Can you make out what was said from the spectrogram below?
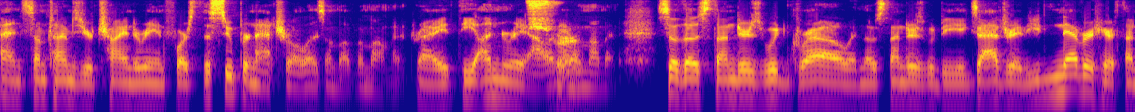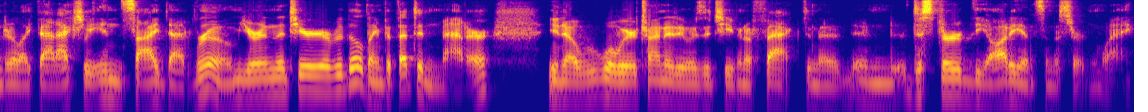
and sometimes you're trying to reinforce the supernaturalism of a moment, right? The unreality sure. of a moment. So those thunders would grow and those thunders would be exaggerated. You'd never hear thunder like that actually inside that room. You're in the interior of a building, but that didn't matter. You know, what we were trying to do was achieve an effect and, a, and disturb the audience in a certain way.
